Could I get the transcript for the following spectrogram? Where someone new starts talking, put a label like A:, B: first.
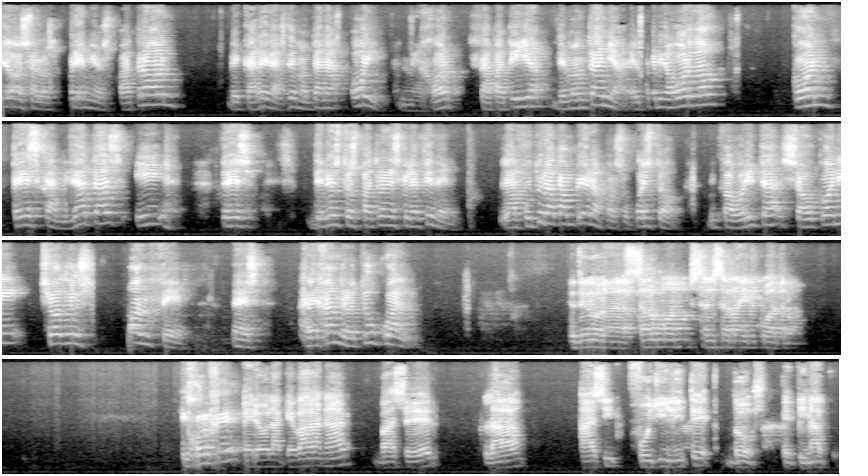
A: bienvenidos a los premios Patrón de carreras de montaña. Hoy, mejor zapatilla de montaña, el premio gordo, con tres candidatas y tres de nuestros patrones que le defienden. La futura campeona, por supuesto, mi favorita, Saucony Chodus 11. Entonces, Alejandro, ¿tú cuál?
B: Yo tengo la Salomon Sensorite 4.
A: ¿Y Jorge?
C: Pero la que va a ganar va a ser la ASIC Fujilite 2, Pepinaco.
